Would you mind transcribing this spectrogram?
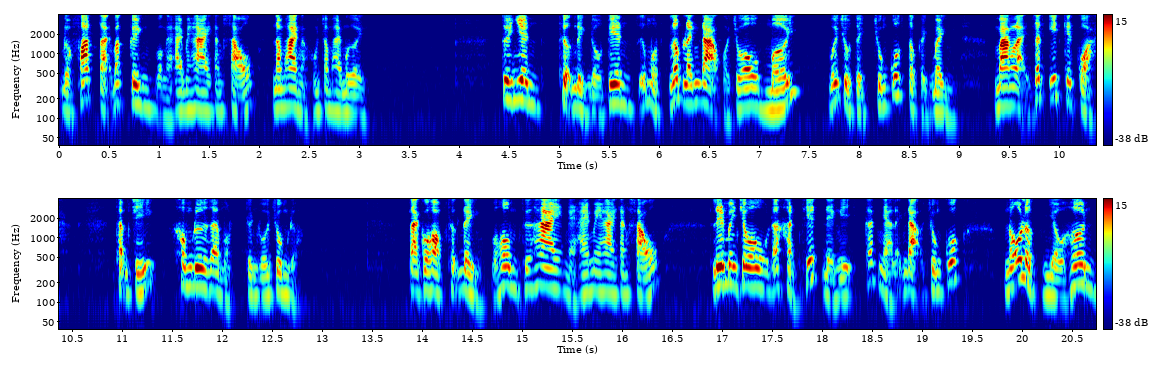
được phát tại Bắc Kinh vào ngày 22 tháng 6 năm 2020. Tuy nhiên, thượng đỉnh đầu tiên giữa một lớp lãnh đạo của châu Âu mới với Chủ tịch Trung Quốc Tập Cảnh Bình mang lại rất ít kết quả, thậm chí không đưa ra một tuyên bố chung được. Tại cuộc họp thượng đỉnh vào hôm thứ Hai ngày 22 tháng 6, Liên minh châu Âu đã khẩn thiết đề nghị các nhà lãnh đạo Trung Quốc nỗ lực nhiều hơn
